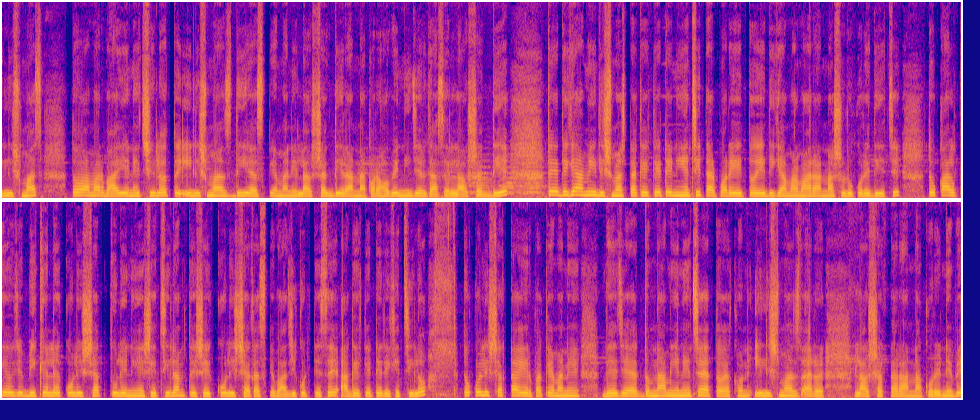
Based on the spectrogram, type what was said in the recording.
ইলিশ মাছ। তো আমার ভাই এনেছিল। তো ইলিশ মাছ দিয়ে আজকে মানে লাউ শাক দিয়ে রান্না করা হবে নিজের গাছের লাউ শাক দিয়ে। তো এদিকে আমি ইলিশ মাছটাকে কেটে নিয়েছি। তারপরে তো এদিকে আমার মা রান্না শুরু করে দিয়েছে। তো কালকে ওই যে বিকেলে কলির শাক তুলে নিয়ে এসেছিলাম। তো সেই কলির শাক আজকে বাজি করতেছে, আগে কেটে রেখেছিল। তো কলির শাকটা এর পাকে মানে ভেজে একদম নামিয়ে নিয়েছে, তো এখন ইলিশ মাছ আর লাউ শাকটা রান্না করে নেবে।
